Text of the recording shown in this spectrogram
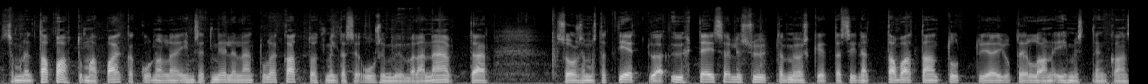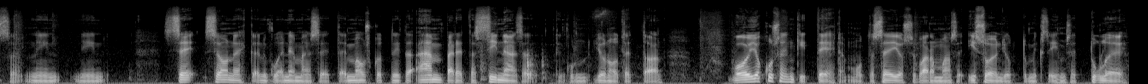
semmoinen tapahtuma paikkakunnalle ja ihmiset mielellään tulee katsoa, että miltä se uusi myymälä näyttää. Se on semmoista tiettyä yhteisöllisyyttä myöskin, että siinä tavataan tuttuja ja jutellaan ihmisten kanssa, niin, niin se, se on ehkä niin kuin enemmän se, että en mä usko, että niitä ämpäreitä sinänsä niin kuin jonotetaan. Voi joku senkin tehdä, mutta se ei ole se varmaan se isoin juttu, miksi ihmiset tulee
